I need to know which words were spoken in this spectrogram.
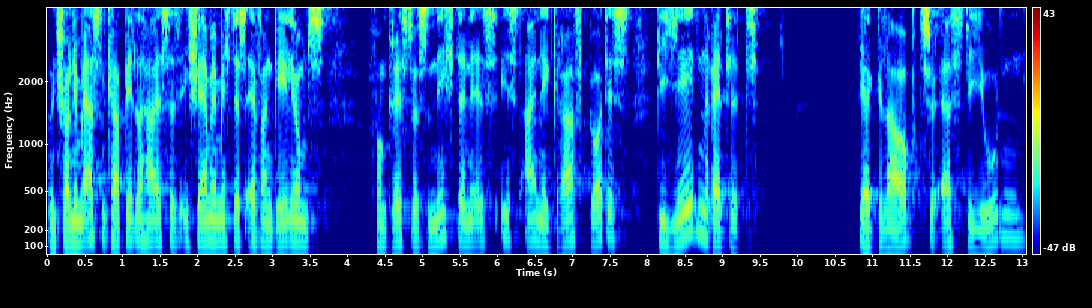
Und schon im ersten Kapitel heißt es, ich schäme mich des Evangeliums von Christus nicht, denn es ist eine Kraft Gottes, die jeden rettet, der glaubt, zuerst die Juden,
